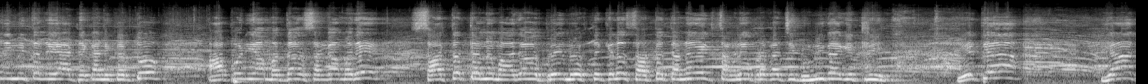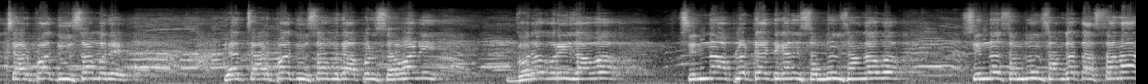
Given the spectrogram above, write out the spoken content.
निमित्ताने या ठिकाणी करतो. आपण या मतदारसंघामध्ये सातत्यानं माझ्यावर प्रेम व्यक्त केलं. सातत्यानं एक चांगल्या प्रकारची भूमिका घेतली. येत्या या चार पाच दिवसामध्ये या चार पाच दिवसामध्ये आपण सर्वांनी घरोघरी जावं. चिन्ह आपलं त्या ठिकाणी समजून सांगावं. चिन्ह समजून सांगत असताना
